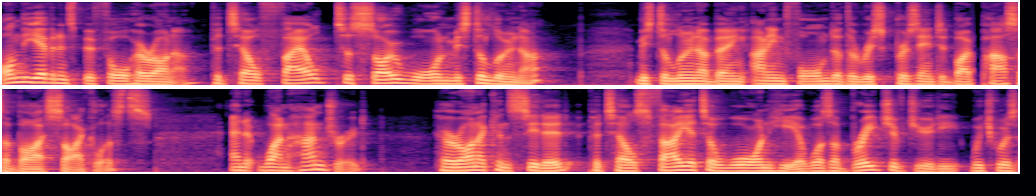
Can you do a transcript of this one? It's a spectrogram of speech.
On the evidence before Her Honour, Patel failed to so warn Mr. Luna, Mr. Luna being uninformed of the risk presented by passerby cyclists, and at 100, Her Honour considered Patel's failure to warn here was a breach of duty which was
